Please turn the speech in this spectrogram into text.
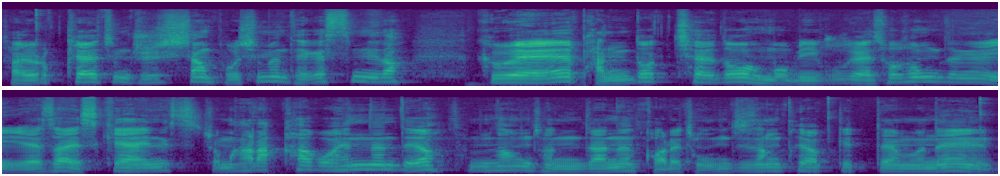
자 이렇게 지금 주식시장 보시면 되겠습니다. 그 외에 반도체도 뭐 미국의 소송 등에 의해서 SK하이닉스 좀 하락하고 했는데요. 삼성전자는 거래 정지 상태였기 때문에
